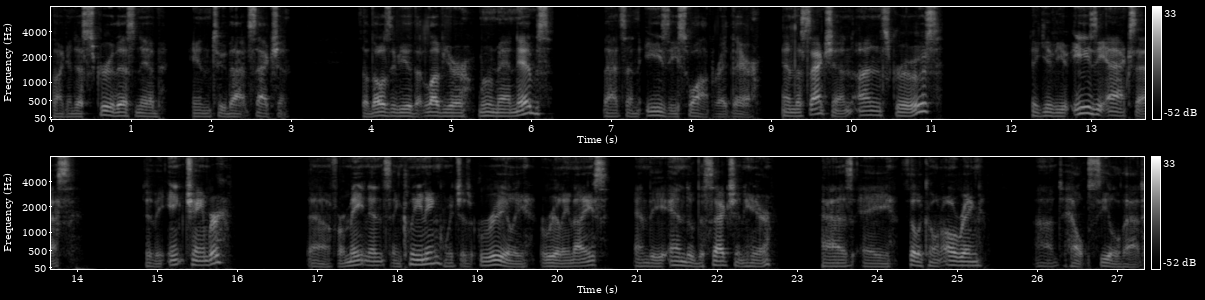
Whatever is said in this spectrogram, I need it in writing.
So I can just screw this nib into that section. So those of you that love your Moonman nibs, That's an easy swap right there. And the section unscrews to give you easy access to the ink chamber uh, for maintenance and cleaning, which is really, really nice. And the end of the section here has a silicone O-ring uh, to help seal that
